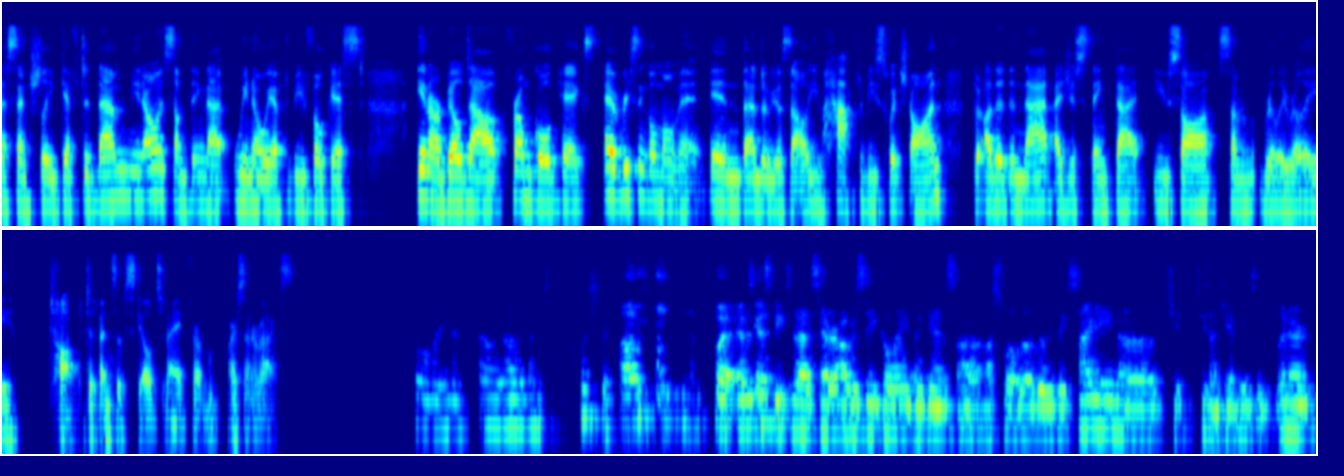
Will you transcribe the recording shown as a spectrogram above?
essentially gifted them, you know, is something that we know we have to be focused in our build out from goal kicks every single moment in the NWSL. You have to be switched on. But other than that, I just think that you saw some really, really top defensive skill tonight from our center backs. Over here, oh, really question. Um, but I was going to speak to that, Sarah. Obviously, going against uh, Oshoala, a really big signing, uh, two-time Champions League winner.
